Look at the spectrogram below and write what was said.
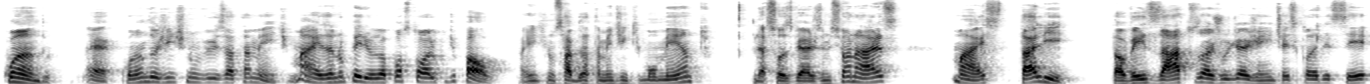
Quando? É, quando a gente não viu exatamente, mas é no período apostólico de Paulo. A gente não sabe exatamente em que momento das suas viagens missionárias, mas tá ali. Talvez Atos ajude a gente a esclarecer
